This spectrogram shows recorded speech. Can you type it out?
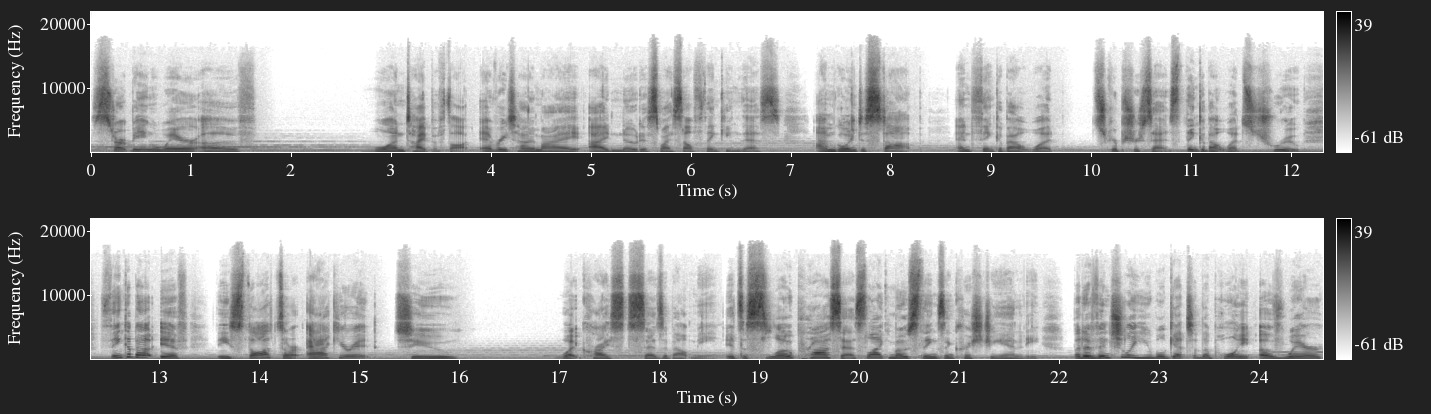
start being aware of one type of thought. Every time I, I notice myself thinking this, I'm going to stop and think about what scripture says. Think about what's true. Think about if these thoughts are accurate to what Christ says about me. It's a slow process, like most things in Christianity, but eventually you will get to the point of where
